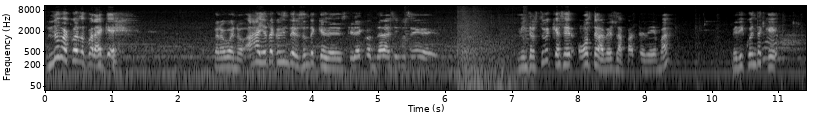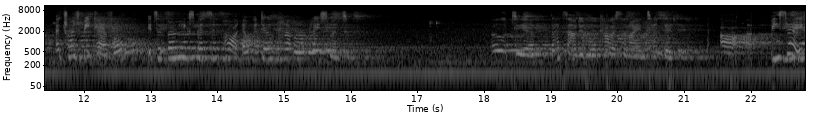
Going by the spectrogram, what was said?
No me acuerdo para qué. Pero bueno, ah, y otra cosa interesante que les quería contar así, no sé. Mientras tuve que hacer otra vez la parte de Emma, me di cuenta que try to be careful. It's a very expensive part, and we don't have a replacement. Oh dear, that sounded more callous than I intended. Uh, be safe.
